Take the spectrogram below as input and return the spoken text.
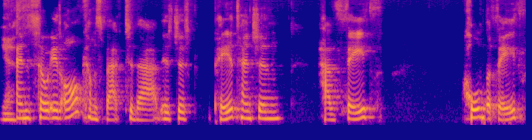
Yes. And so it all comes back to that. It's just pay attention, have faith, hold the faith,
